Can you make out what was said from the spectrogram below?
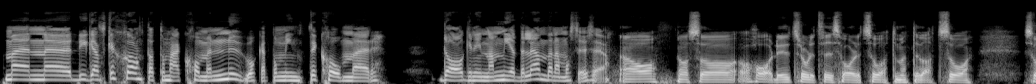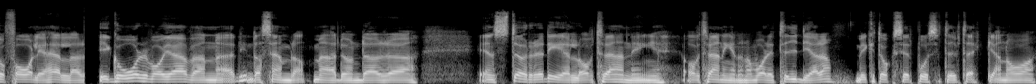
Men eh, det är ganska skönt att de här kommer nu och att de inte kommer dagen innan Nederländerna måste jag säga. Ja, och så har det ju troligtvis varit så att de inte varit så, så farliga heller. Igår var ju även eh, Linda Sembrant med under eh, en större del av, träning, av träningen än har varit tidigare, vilket också är ett positivt tecken. Och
